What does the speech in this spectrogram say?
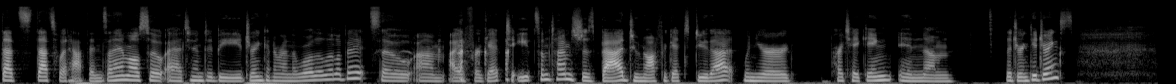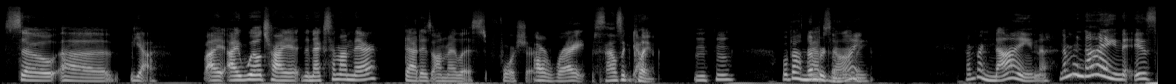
that's that's what happens. And I'm also I tend to be drinking around the world a little bit, so um, I forget to eat sometimes. It's just bad. Do not forget to do that when you're partaking in um, the drinky drinks. So uh, yeah, I, I will try it the next time I'm there. That is on my list for sure. All right. Sounds like a plan. Mm-hmm. What about number Absolutely. nine? Number nine. Number nine is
